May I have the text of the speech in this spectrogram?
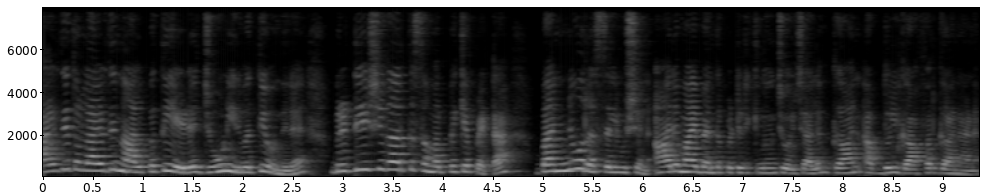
ആയിരത്തി തൊള്ളായിരത്തി നാൽപ്പത്തി ഏഴ് ജൂൺ ഇരുപത്തി ഒന്നിന് ബ്രിട്ടീഷുകാർക്ക് സമർപ്പിക്കപ്പെട്ട ബന്നു റെസല്യൂഷൻ ആരുമായി ബന്ധപ്പെട്ടിരിക്കുന്നു എന്ന് ചോദിച്ചാലും ഖാൻ അബ്ദുൽ ഗാഫർ ഖാനാണ്.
